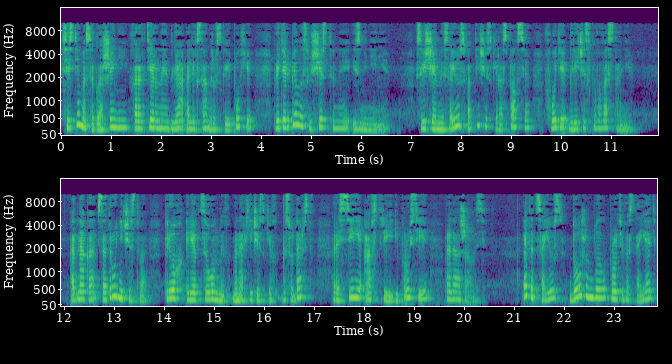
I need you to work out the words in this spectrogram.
система соглашений, характерная для Александровской эпохи, претерпела существенные изменения. Священный Союз фактически распался в ходе греческого восстания. Однако сотрудничество трех реакционных монархических государств России, Австрии и Пруссии продолжалось. Этот союз должен был противостоять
